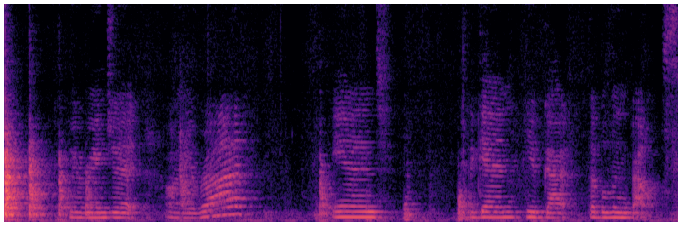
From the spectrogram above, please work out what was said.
you arrange it on your rod, and again, you've got the balloon valance.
